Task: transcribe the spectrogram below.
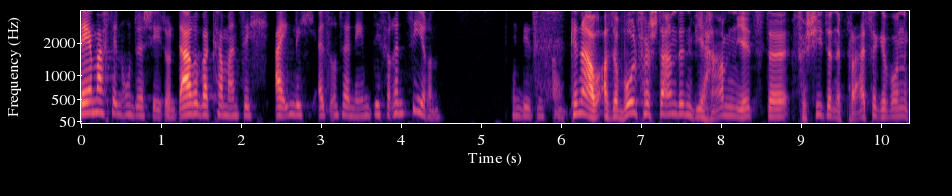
der macht den Unterschied und darüber kann man sich eigentlich als Unternehmen differenzieren in diesem Fall. Genau, also wohlverstanden, wir haben jetzt äh, verschiedene Preise gewonnen,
